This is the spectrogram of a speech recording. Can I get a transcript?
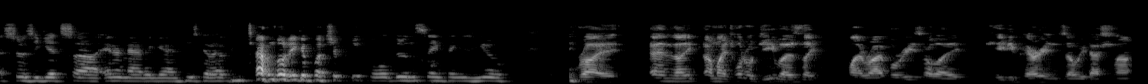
as soon as he gets uh, internet again, he's gonna be downloading a bunch of people doing the same thing as you. Right, and like on my Total Divas, like my rivalries are like Katy Perry and Zooey Deschanel,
